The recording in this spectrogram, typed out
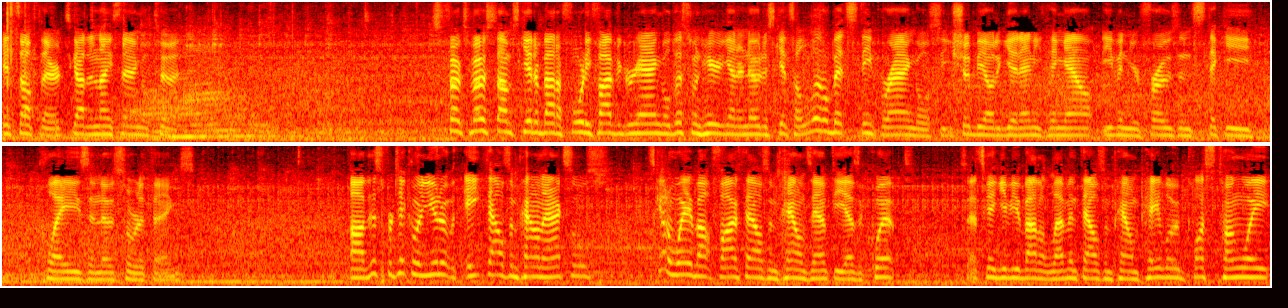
it's up there. It's got a nice angle to it. So folks, most dumps get about a 45 degree angle. This one here, you're gonna notice gets a little bit steeper angle, so you should be able to get anything out, even your frozen sticky clays and those sort of things. Uh, this particular unit with 8,000 pound axles, it's gonna weigh about 5,000 pounds empty as equipped. So that's gonna give you about 11,000 pound payload plus tongue weight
